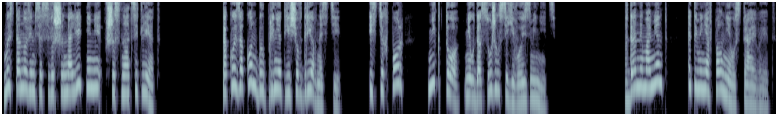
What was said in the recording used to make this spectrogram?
мы становимся совершеннолетними в 16 лет. Такой закон был принят еще в древности, и с тех пор никто не удосужился его изменить. В данный момент это меня вполне устраивает.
